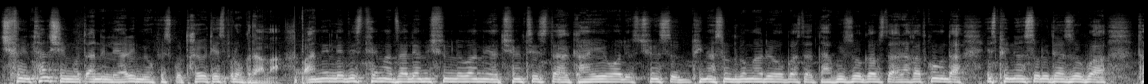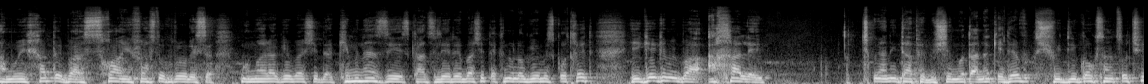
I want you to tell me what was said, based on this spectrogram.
ჩვენთან შემოტანილი არის მეოფის კურთხევით ეს პროგრამა. პანელების თემა ძალიან მნიშვნელოვანია ჩვენთვის და გაიოვალებს ჩვენს ფინანსურ მდგომარეობას და დაგვიზოგავს და რა თქმა უნდა, ეს ფინანსური დაზოგვა გამოიხატება სხვა ინფრასტრუქტურის მომარაგებაში და გიმნაზიის გაძლიერებაში ტექნოლოგიებში ტექნოლოგიების კუთხით იგეგმება ახალი ჭკვიანი დაფების შემოტანა კიდევ 7 გვაქვს ნაწუთში,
